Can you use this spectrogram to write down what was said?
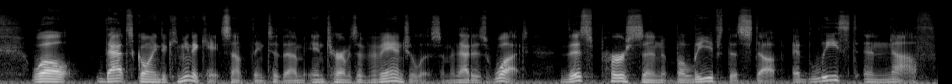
well, that's going to communicate something to them in terms of evangelism, and that is what this person believes this stuff at least enough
